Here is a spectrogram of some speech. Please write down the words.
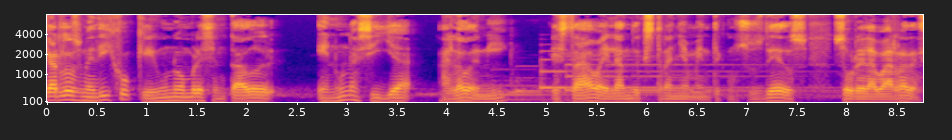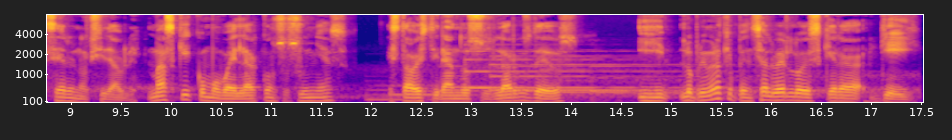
Carlos me dijo que un hombre sentado en una silla al lado de mí estaba bailando extrañamente con sus dedos sobre la barra de acero inoxidable. Más que como bailar con sus uñas, estaba estirando sus largos dedos y lo primero que pensé al verlo es que era gay.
